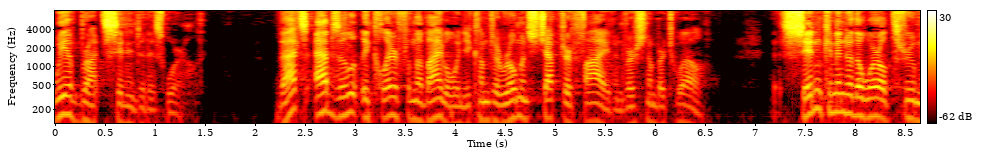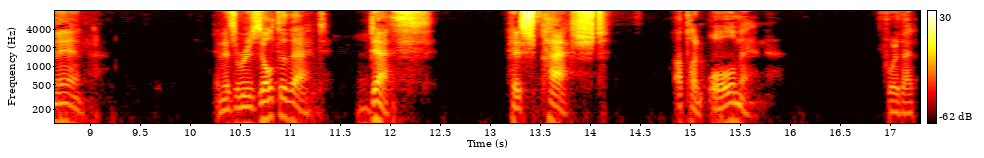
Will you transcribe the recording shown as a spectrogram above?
We have brought sin into this world. That's absolutely clear from the Bible when you come to Romans chapter 5 and verse number 12. That sin came into the world through man. And as a result of that, death has passed upon all men, for that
